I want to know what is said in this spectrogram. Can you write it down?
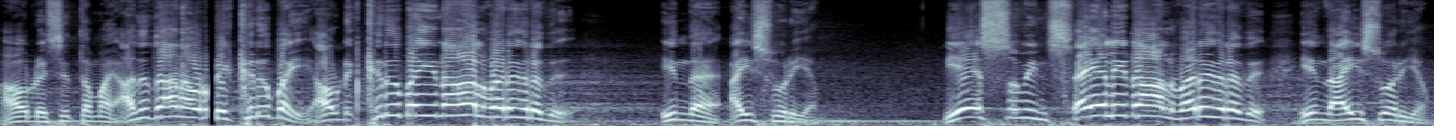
அவருடைய சித்தமாய். அதுதான் அவருடைய கிருபை. அவருடைய கிருபையினால் வருகிறது இந்த ஐஸ்வர்யம். இயேசுவின் செயலினால் வருகிறது இந்த ஐஸ்வர்யம்.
